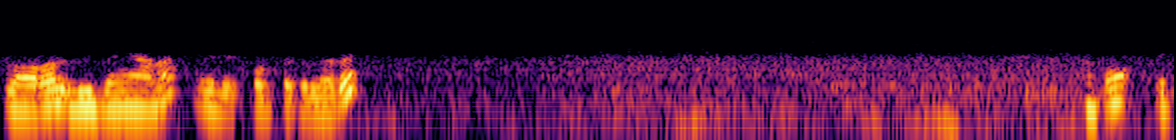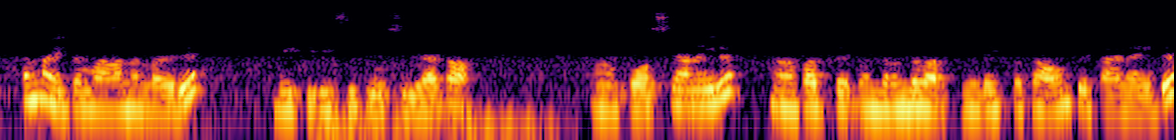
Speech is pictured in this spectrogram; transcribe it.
ഫ്ലോറൽ ഡിസൈൻ ആണ് ഇതിൽ കൊടുത്തിട്ടുള്ളത്. അപ്പോൾ പെട്ടെന്ന് ഐറ്റം വേണമെന്നുള്ളവർ D T D C choose ചെയ്യാം കേട്ടോ പോസ്റ്റ് ആണെങ്കിൽ പത്ത് പന്ത്രണ്ട് വർക്കിംഗ് ഡേയ്സ് ഒക്കെ ആവും കിട്ടാനായിട്ട്.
